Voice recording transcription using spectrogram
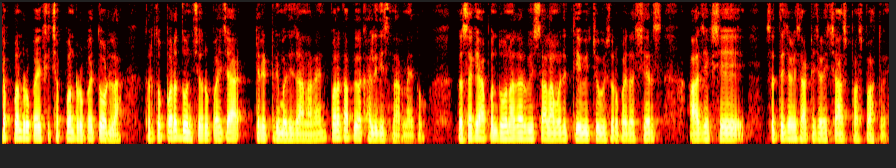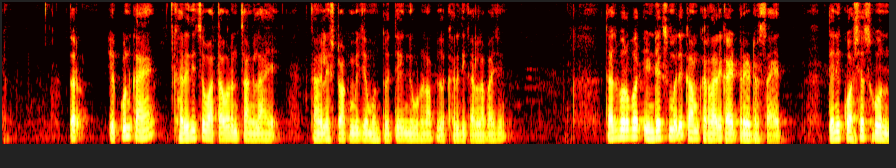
छप्पन रुपये एकशे छप्पन रुपये तोडला तर तो परत दोनशे रुपयाच्या टेरिटरीमध्ये जाणार आहे आणि परत आपल्याला खाली दिसणार नाही तो. जसं की आपण दोन हजार वीस सालामध्ये तेवीस चोवीस रुपयाचा शेअर्स आज एकशे सत्तेचाळीस अठ्ठेचाळीसच्या आसपास पाहतोय. तर एकूण काय खरेदीचं वातावरण चांगलं आहे. चांगले स्टॉक मी जे म्हणतोय ते निवडून आपल्याला खरेदी करायला पाहिजे. त्याचबरोबर इंडेक्समध्ये काम करणारे काही ट्रेडर्स आहेत. त्यांनी कॉशस होऊन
